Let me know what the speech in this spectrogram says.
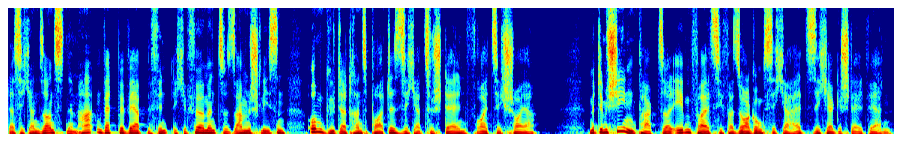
dass sich ansonsten im harten Wettbewerb befindliche Firmen zusammenschließen, um Gütertransporte sicherzustellen, freut sich Scheuer. Mit dem Schienenpakt soll ebenfalls die Versorgungssicherheit sichergestellt werden.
